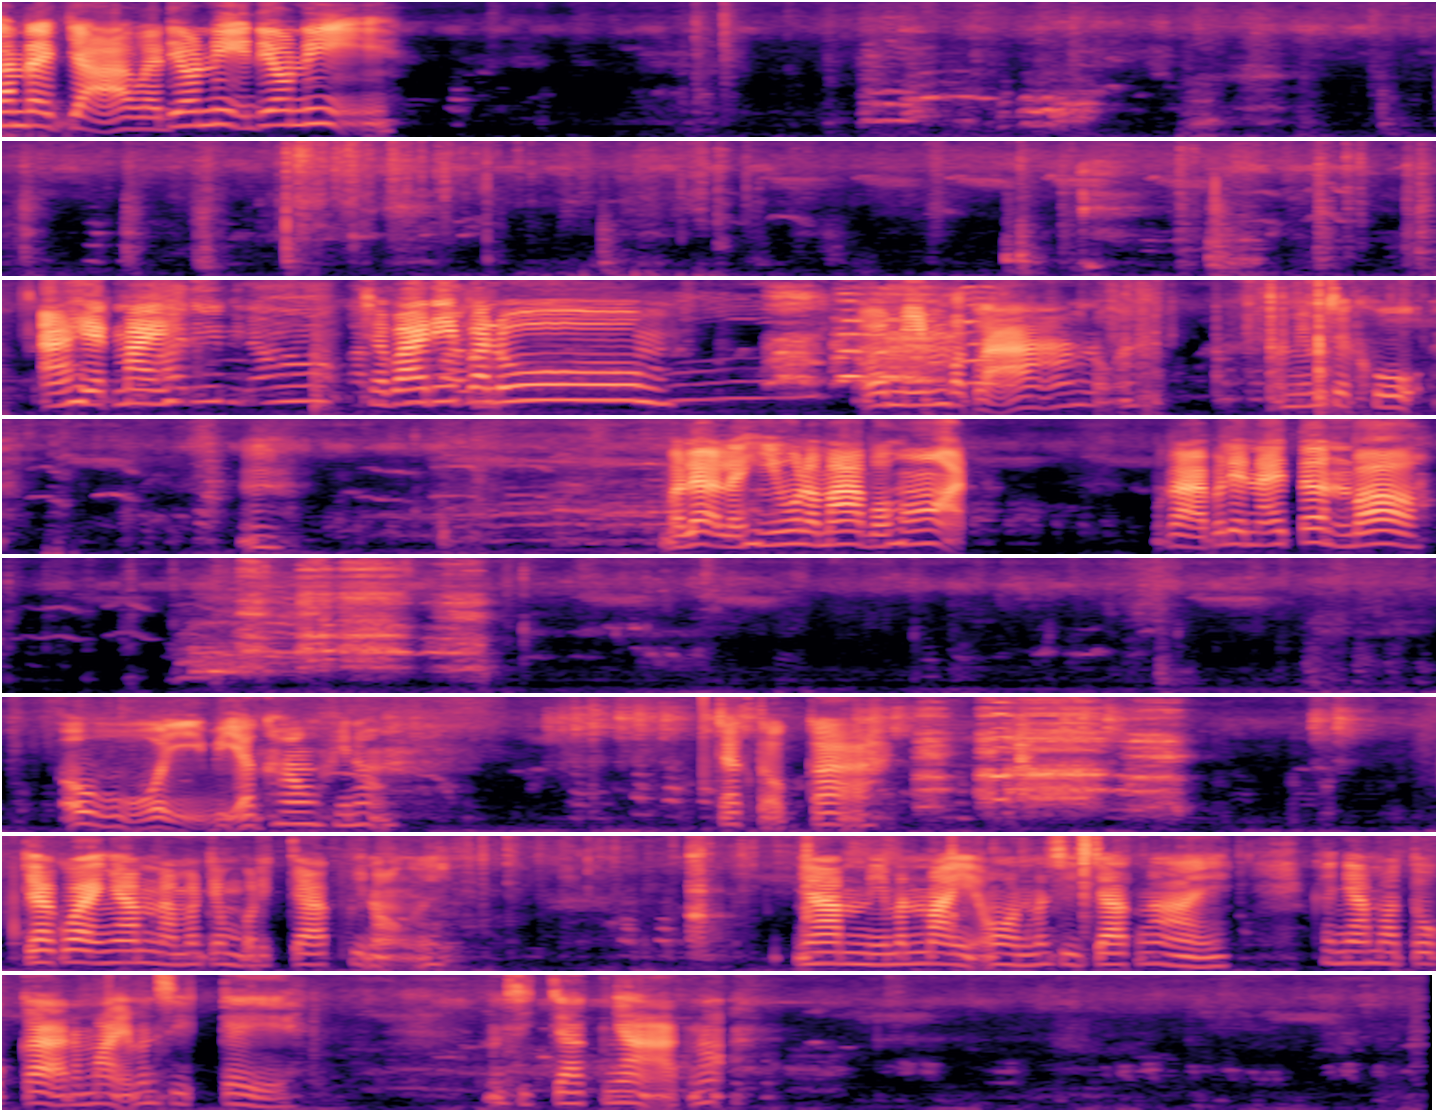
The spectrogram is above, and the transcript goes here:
กันได้อยากเลยเดี๋ยวนี้เดี๋ยวนี้อะเห็ดไหมสบายดีพี่น้องสบายดีปะลุง เออมิมบักหลาอะลูกอะ อามิมใส่คูอืมมาแล้วอะไรหิวล้วมาบ่ฮอดกลายไปเล่นไอเติ้ลบ่โอ้ยเบียกเฮาพี่น้องจักตอกกาจักไว้ย่ำนะมันจังบริจักพี่น้องเลยยามนี้มันใหม่อ่อนมันสิจักง่าย ขยามาตกกานะใหม่มันสิแก่ มันสิจักยากเนาะ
